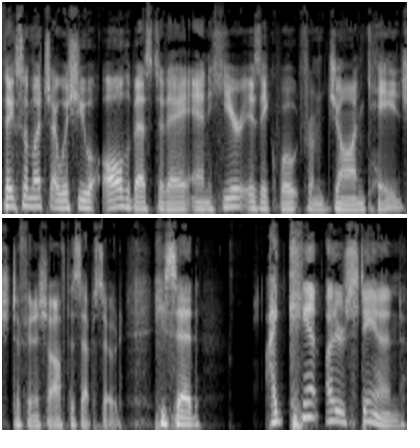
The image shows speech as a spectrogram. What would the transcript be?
Thanks so much. I wish you all the best today. And here is a quote from John Cage to finish off this episode. He said, I can't understand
